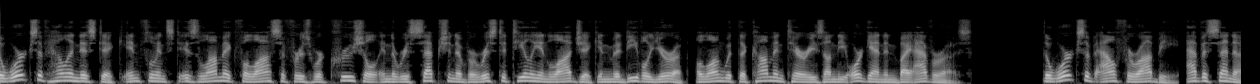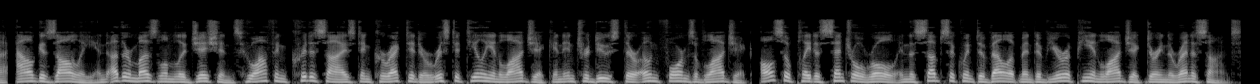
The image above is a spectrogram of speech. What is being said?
The works of Hellenistic-influenced Islamic philosophers were crucial in the reception of Aristotelian logic in medieval Europe, along with the commentaries on the Organon by Averroes. The works of al-Farabi, Avicenna, al-Ghazali and other Muslim logicians who often criticized and corrected Aristotelian logic and introduced their own forms of logic, also played a central role in the subsequent development of European logic during the Renaissance.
